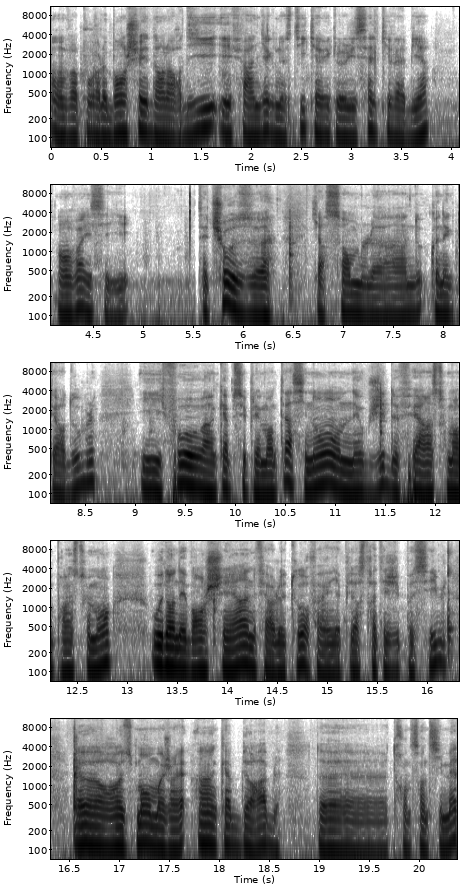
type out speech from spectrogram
on va pouvoir le brancher dans l'ordi et faire un diagnostic avec le logiciel qui va bien on va essayer. Cette chose euh, qui ressemble à un connecteur double il faut un câble supplémentaire sinon on est obligé de faire instrument par instrument ou d'en débrancher un de faire le tour. Enfin il y a plusieurs stratégies possibles. Heureusement moi j'en ai un câble durable de 30 cm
